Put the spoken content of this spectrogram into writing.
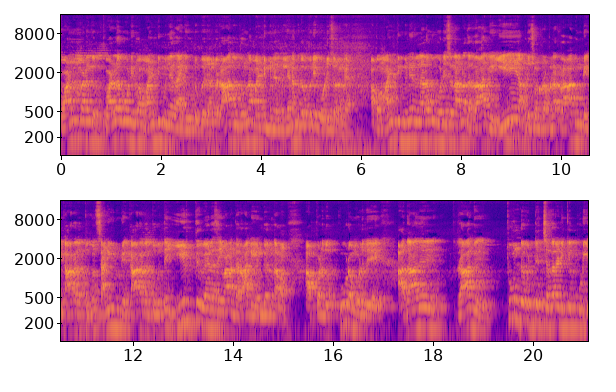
பன்மடங்கு பல கோடி ரூபா மல்டி மில்லியர் ஆக்கி விட்டு போயிடும் ராகு குன்னா மல்டி மில்லியர் இல்லைன்னா மிகப்பெரிய கோடீஸ்வரங்க. அப்போ மல்டி மினரல் அளவு கோடீஸ்வரன் அந்த ராகு ஏன் அப்படி சொல்கிறோம் அப்படின்னா ராகுனுடைய காரகத்துவம் சனியினுடைய காரகத்துவத்தை ஈர்த்து வேலை செய்வான் அந்த ராகு எங்கே இருந்தாலும். அப்பொழுது கூடும் பொழுது அதாவது ராகு தூண்ட விட்டு சிதறடிக்கக்கூடிய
